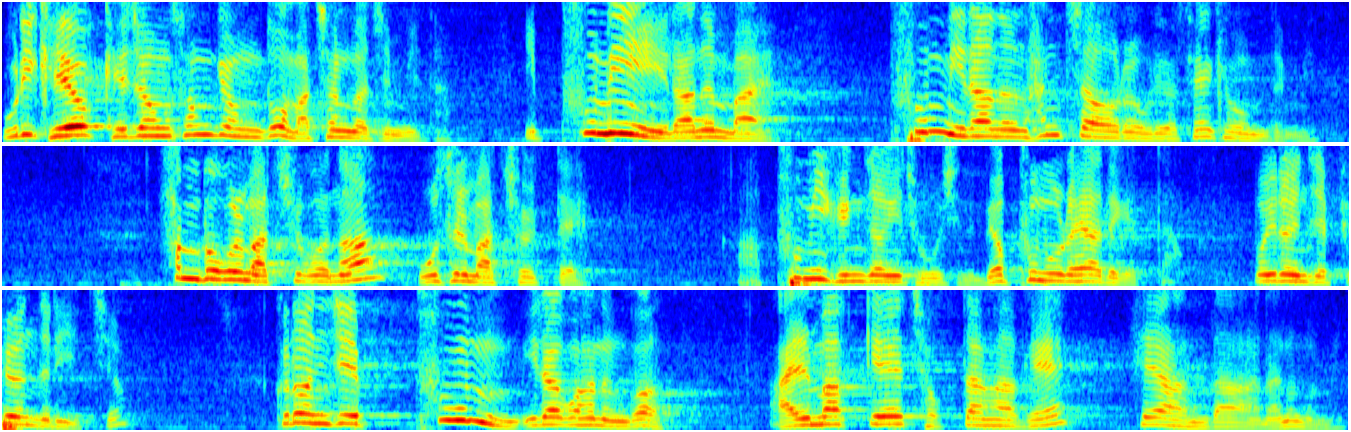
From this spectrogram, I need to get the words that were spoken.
우리 개혁 개정 성경도 마찬가지입니다. 이 품이라는 말, 품이라는 한자어를 우리가 생각해 보면 됩니다. 한복을 맞추거나 옷을 맞출 때, 아, 품이 굉장히 좋으시네. 몇 품으로 해야 되겠다. 뭐 이런 이제 표현들이 있죠. 그런 이제 품이라고 하는 것, 알맞게 적당하게 해야 한다라는 겁니다.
